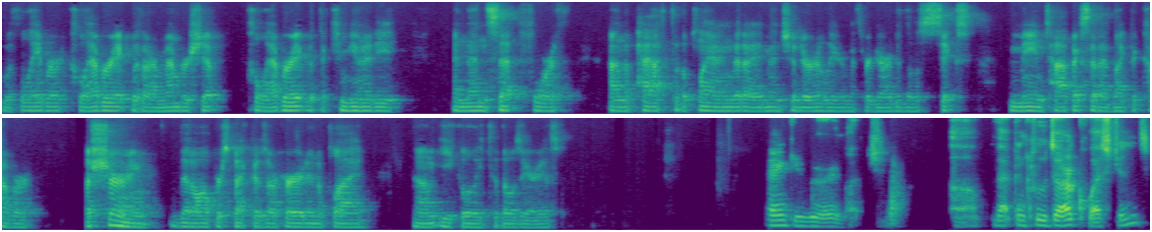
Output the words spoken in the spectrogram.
with labor, collaborate with our membership, collaborate with the community, and then set forth on the path to the planning that I mentioned earlier with regard to those six main topics that I'd like to cover, assuring that all perspectives are heard and applied um, equally to those areas. Thank you very much. Uh, that concludes our questions.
